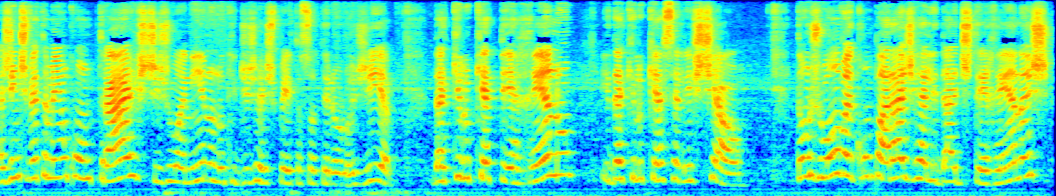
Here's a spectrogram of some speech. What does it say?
A gente vê também um contraste joanino no que diz respeito à soteriologia, daquilo que é terreno e daquilo que é celestial. Então, João vai comparar as realidades terrenas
